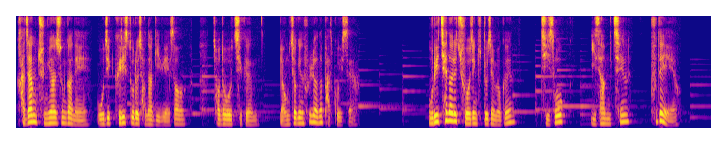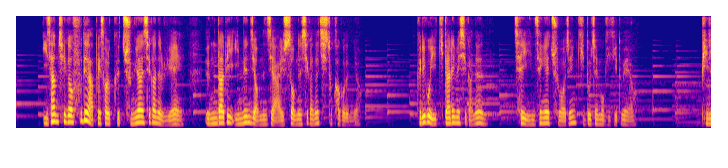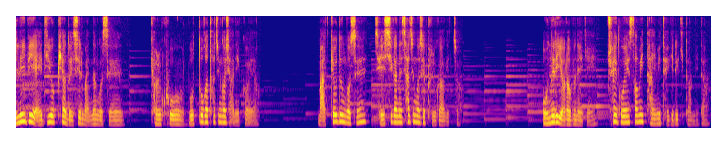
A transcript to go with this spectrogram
가장 중요한 순간에 오직 그리스도를 전하기 위해서 저도 지금 영적인 훈련을 받고 있어요. 우리 채널에 주어진 기도 제목은 지속 237 후대예요. 237과 후대 앞에 설 그 중요한 시간을 위해 응답이 있는지 없는지 알 수 없는 시간을 지속하거든요. 그리고 이 기다림의 시간은 제 인생에 주어진 기도 제목이기도 해요. 빌립이 에디오피아 뇌시를 만난 것은 결코 로또가 터진 것이 아닐 거예요. 맡겨둔 것을 제 시간에 찾은 것에 불과하겠죠. 오늘이 여러분에게 최고의 서밋 타임이 되기를 기도합니다.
